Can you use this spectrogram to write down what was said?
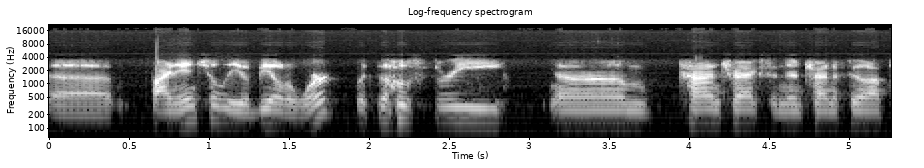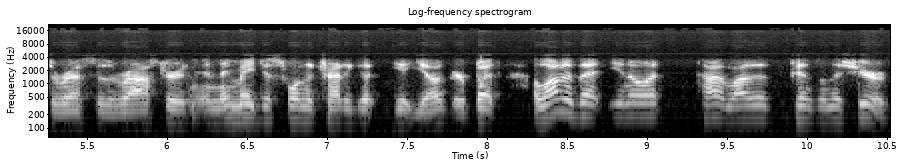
uh, financially you'll be able to work with those three um, contracts and then trying to fill out the rest of the roster. And, and they may just want to try to get, get younger. But a lot of that, you know what, Todd, a lot of it depends on this year.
